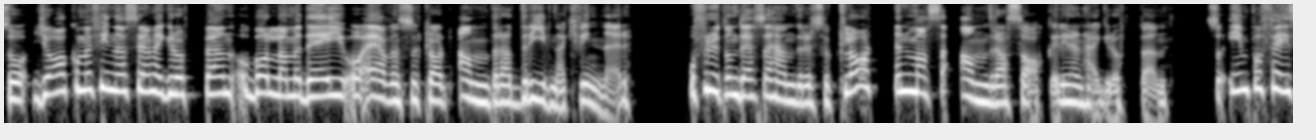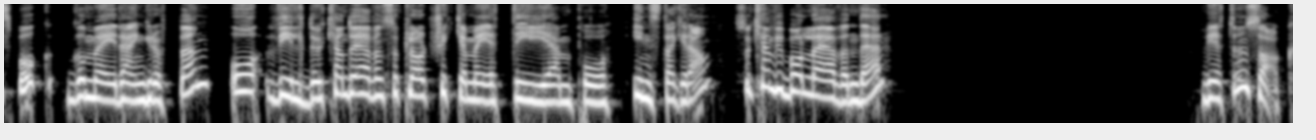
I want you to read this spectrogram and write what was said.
Så jag kommer finnas i den här gruppen och bolla med dig och även såklart andra drivna kvinnor. Och Förutom det så händer det såklart en massa andra saker i den här gruppen. Så in på Facebook, gå med i den gruppen och vill du kan du även såklart skicka mig ett DM på Instagram så kan vi bolla även där. Vet du en sak?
